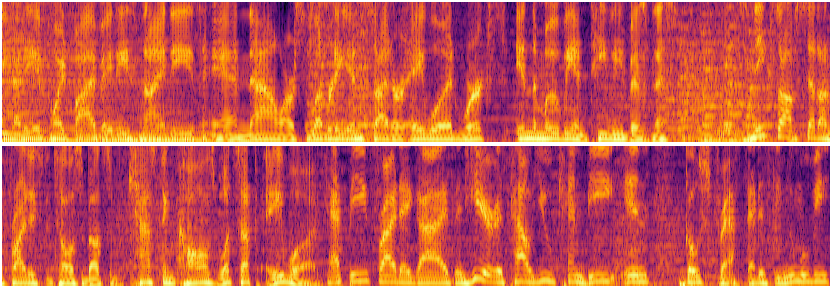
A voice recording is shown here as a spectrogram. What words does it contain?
B98.5, 80s, 90s, and now our celebrity insider, A Wood, works in the movie and TV business. Sneaks off set on Fridays to tell us about some casting calls. What's up, A Wood? Happy Friday, guys. And here is how you can be in Ghost Draft. That is the new movie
